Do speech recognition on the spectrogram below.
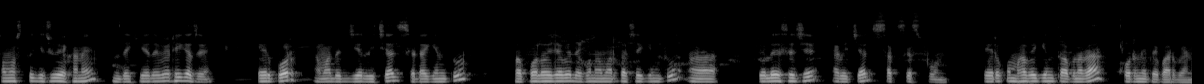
সমস্ত কিছু এখানে দেখিয়ে দেবে, ঠিক আছে? এরপর আমাদের যে রিচার্জ সেটা কিন্তু সফল হয়ে যাবে। দেখুন আমার কাছে কিন্তু চলে এসেছে রিচার্জ সাকসেসফুল এরকমভাবে কিন্তু আপনারা করে নিতে পারবেন।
